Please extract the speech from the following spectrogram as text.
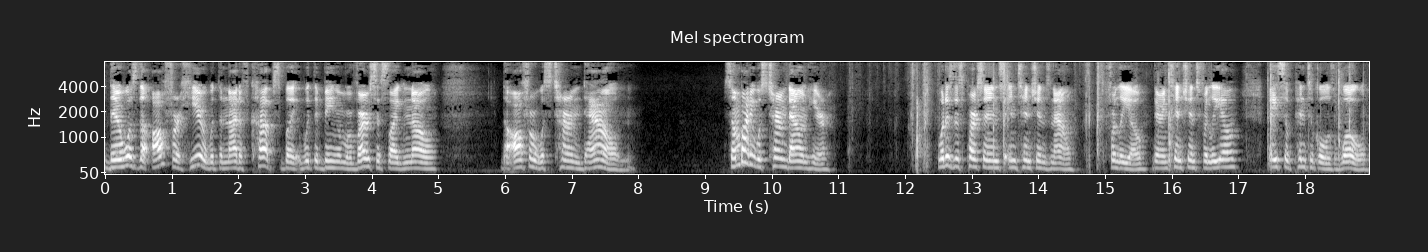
There was the offer here with the Knight of Cups, but with it being in reverse, it's like, no, the offer was turned down. Somebody was turned down here. What is this person's intentions now for Leo? Their intentions for Leo? Ace of Pentacles. Whoa.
